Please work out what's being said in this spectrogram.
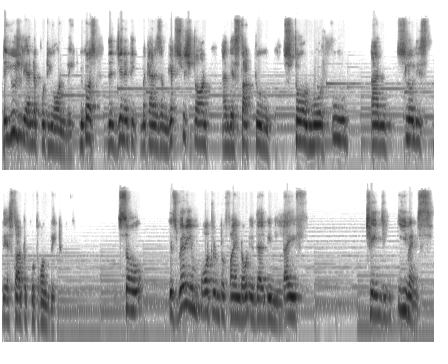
they usually end up putting on weight because the genetic mechanism gets switched on and they start to store more food and slowly they start to put on weight. So it's very important to find out if there have been life changing events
